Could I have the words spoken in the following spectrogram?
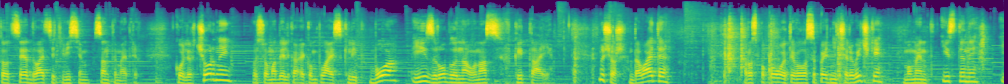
то це 28 см. Колір чорний. Ось моделька Ecomplice Clip Boa і зроблена у нас в Китаї. Ну що ж, давайте розпаковувати велосипедні черевички. Момент істини. І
